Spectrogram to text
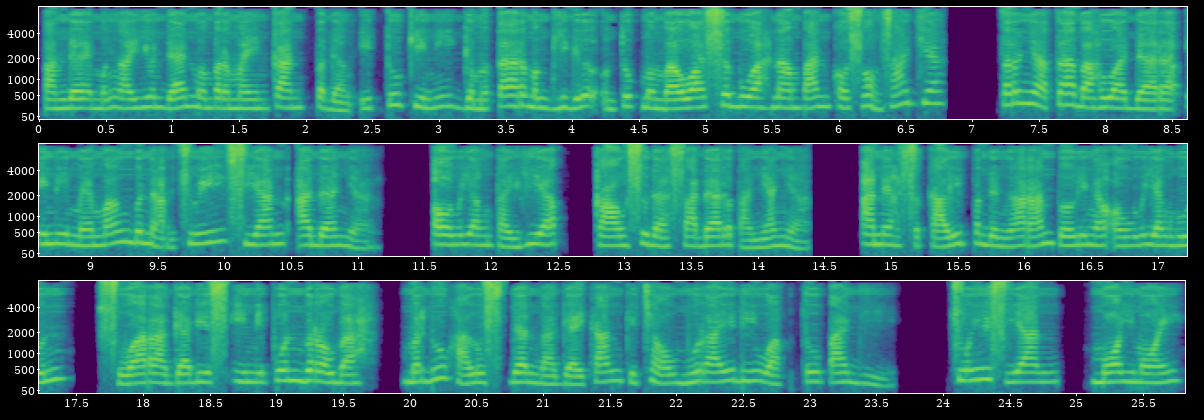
pandai mengayun dan mempermainkan pedang itu kini gemetar menggigil untuk membawa sebuah nampan kosong saja? Ternyata bahwa darah ini memang benar Cui Sian adanya. Oh yang Tai kau sudah sadar tanyanya. Aneh sekali pendengaran telinga Oh Yang Bun, suara gadis ini pun berubah, merdu halus dan bagaikan kicau murai di waktu pagi. Cui Sian, Moi Moi,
